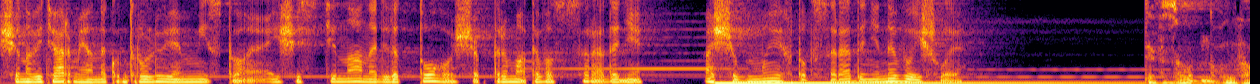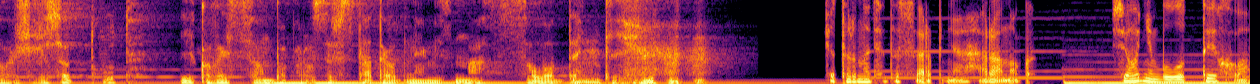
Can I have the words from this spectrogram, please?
що навіть армія не контролює місто, і що стіна не для того, щоб тримати вас всередині, а щоб ми, хто всередині, не вийшли. Ти все одно залишишся тут і колись сам попросиш стати одним із нас, солоденький. 14 серпня, ранок. Сьогодні було тихо,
